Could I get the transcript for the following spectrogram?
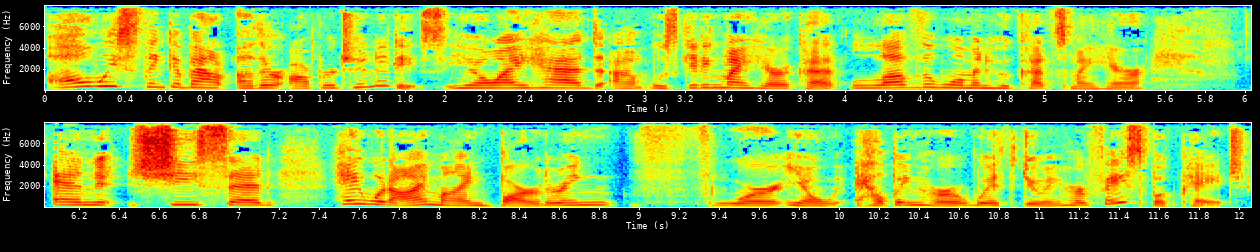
always think about other opportunities. You know, I had um, was getting my hair cut. Love the woman who cuts my hair. And she said, Hey, would I mind bartering for, you know, helping her with doing her Facebook page?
